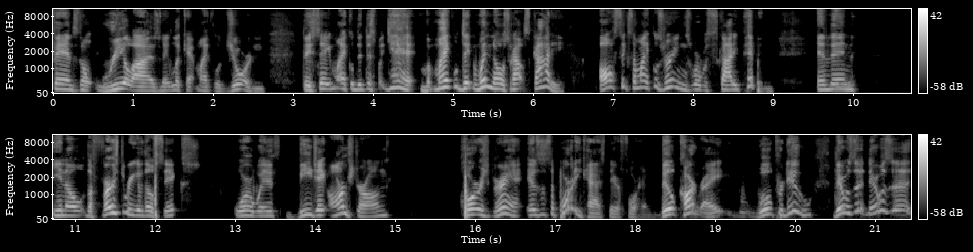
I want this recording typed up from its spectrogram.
fans don't realize when they look at Michael Jordan. They say Michael did this, but yeah, but Michael didn't win those without Scottie. All six of Michael's rings were with Scottie Pippen. And then, you know, the first three of those six were with BJ Armstrong, Horace Grant. It was a supporting cast there for him. Bill Cartwright, Will Perdue. There was a there was a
